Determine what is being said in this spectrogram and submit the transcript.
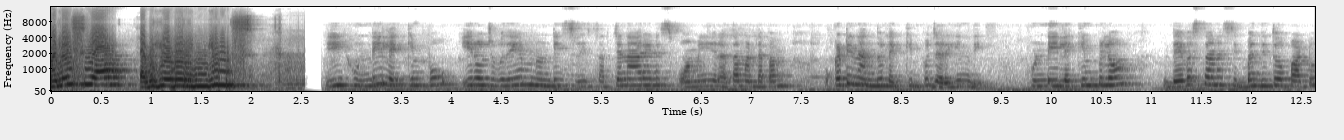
మలేసియా పదిహేడు రింగిన్స్. ఈ హుండీ లెక్కింపు ఈరోజు ఉదయం నుండి శ్రీ సత్యనారాయణ స్వామి రథ మండపం ఒకటి నందు లెక్కింపు జరిగింది. హుండీ లెక్కింపులో దేవస్థాన సిబ్బందితో పాటు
